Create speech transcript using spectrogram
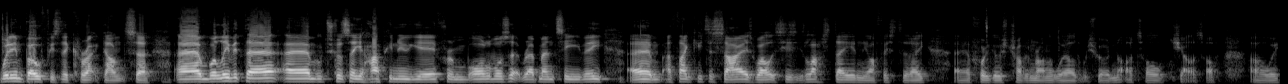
Winning both is the correct answer. Um, we'll leave it there. Um, we're just going to say happy new year from all of us at Redmen TV. Um, and thank you to Si as well. It's his last day in the office today uh, before he goes travelling around the world, which we're not at all jealous of, are we?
